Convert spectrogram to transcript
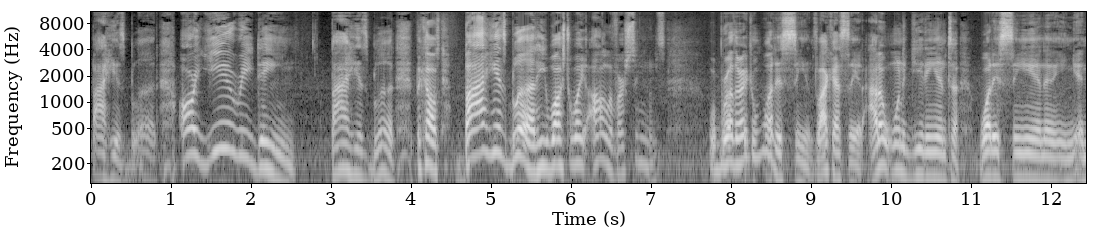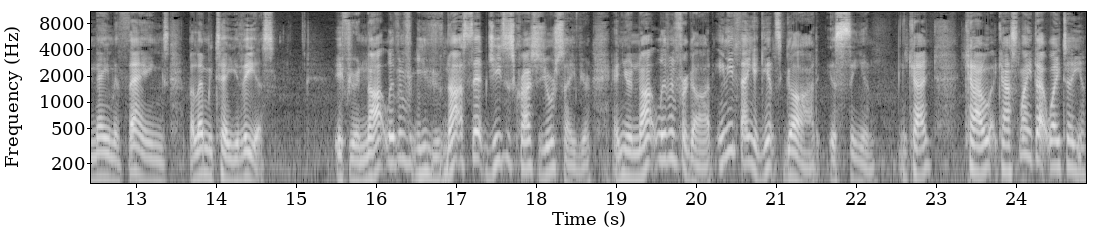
by his blood? Are you redeemed by his blood? Because by his blood, he washed away all of our sins. Well, Brother Adrian, what is sin? Like I said, I don't want to get into what is sin and, and naming things, but let me tell you this. If you're not living for, if you've not accepted Jesus Christ as your Savior, and you're not living for God, anything against God is sin. Okay? Can I can I that way to you?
